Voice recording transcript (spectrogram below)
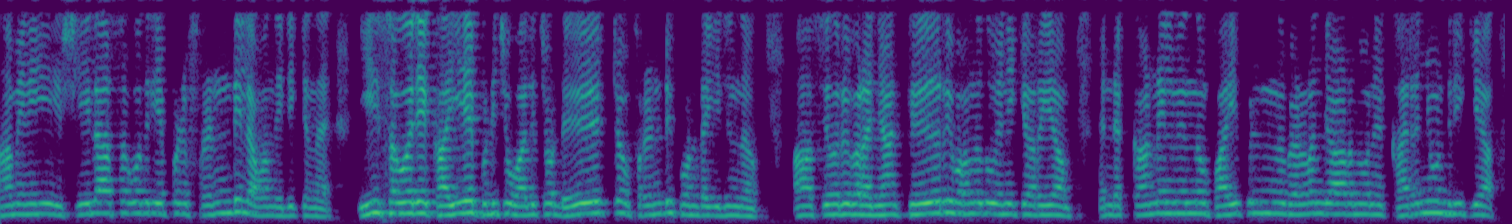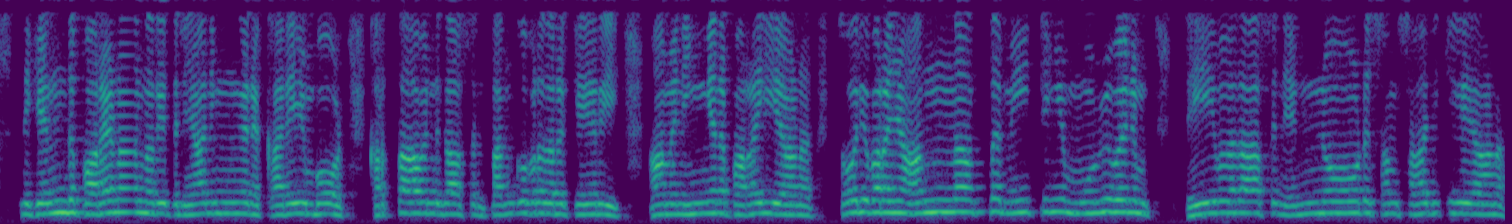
ആമേൻ. ഈ ശീല സഹോദരി എപ്പോഴും ഫ്രണ്ടിലാണ് വന്നിരിക്കുന്നത് ഈ സഹോദരി കയ്യെ പിടിച്ച് വലിച്ചോണ്ട് ഏറ്റവും ഫ്രണ്ടിൽ കൊണ്ട് ഇരുന്ന് ആ സഹോദരി പറയാം ഞാൻ കയറി വന്നതും എനിക്കറിയാം. എന്റെ കണ്ണിൽ നിന്നും പൈപ്പിൽ നിന്നും വെള്ളം ചാടുന്നു പോലെ കരഞ്ഞുകൊണ്ടിരിക്കുക എനിക്ക് എന്ത് പറയണമെന്ന് അറിയത്തില്ല. ഞാൻ ഇങ്ങനെ കരയുമ്പോൾ കർത്താവിന്റെ ദാസൻ തങ്കു ബ്രദർ കയറി ആമൻ ഇങ്ങനെ പറയുകയാണ്. സോരി പറഞ്ഞു അന്നത്തെ മീറ്റിംഗ് മുഴുവനും ദേവദാസൻ എന്നോട് സംസാരിക്കുകയാണ്.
